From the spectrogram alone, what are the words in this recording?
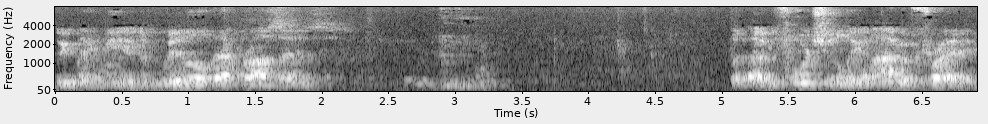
We may be in the middle of that process. But unfortunately, I'm afraid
